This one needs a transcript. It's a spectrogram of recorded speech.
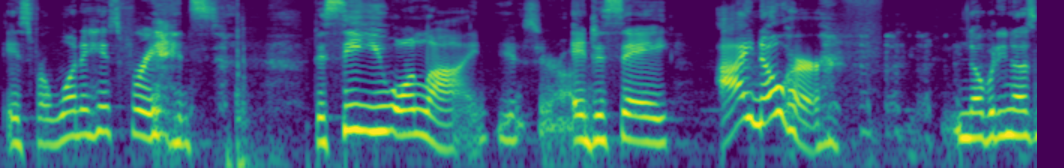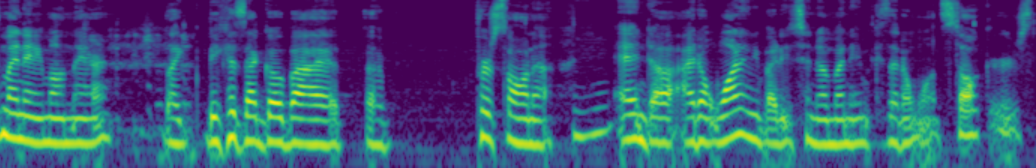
is for one of his friends to see you online Yes, Your Honor. and to say, I know her. nobody knows my name on there, like because I go by a, a persona, and uh, I don't want anybody to know my name because I don't want stalkers.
